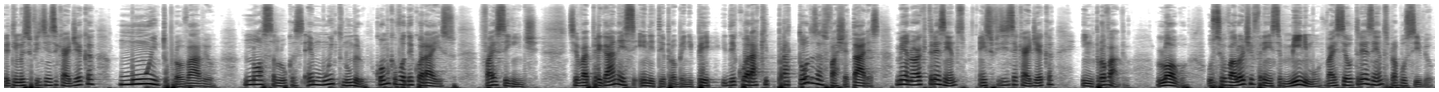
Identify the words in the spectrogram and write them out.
ele tem uma insuficiência cardíaca muito provável. Nossa, Lucas, é muito número. Como que eu vou decorar isso? Faz o seguinte: você vai pegar nesse NT para o BNP e decorar que para todas as faixas etárias, menor que 300 é insuficiência cardíaca improvável. Logo, o seu valor de referência mínimo vai ser o 300 para possível.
